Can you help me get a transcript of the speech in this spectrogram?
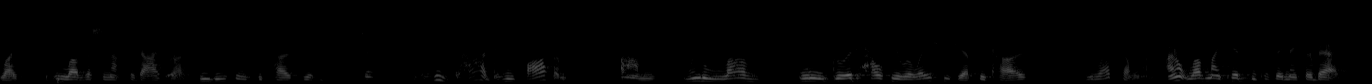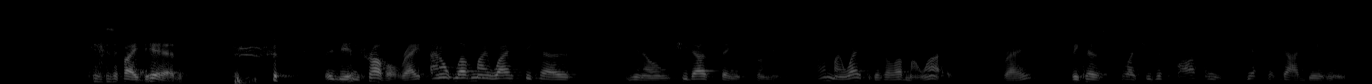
like he loves us enough to die for us. We do things because he is just he's God, because he's awesome. Um, we love in good, healthy relationship because we love someone. I don't love my kids because they make their beds. Because if I did, they'd be in trouble, right? I don't love my wife because, you know, she does things for me. I love my wife because I love my wife, right? because like she's this awesome gift that God gave me.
